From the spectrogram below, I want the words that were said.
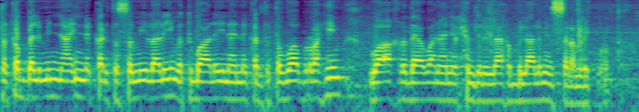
تقبل منا انك انت السميع العليم وتب علينا انك انت التواب الرحيم واخر دعوانا ان الحمد لله رب العالمين السلام عليكم ورحمه الله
